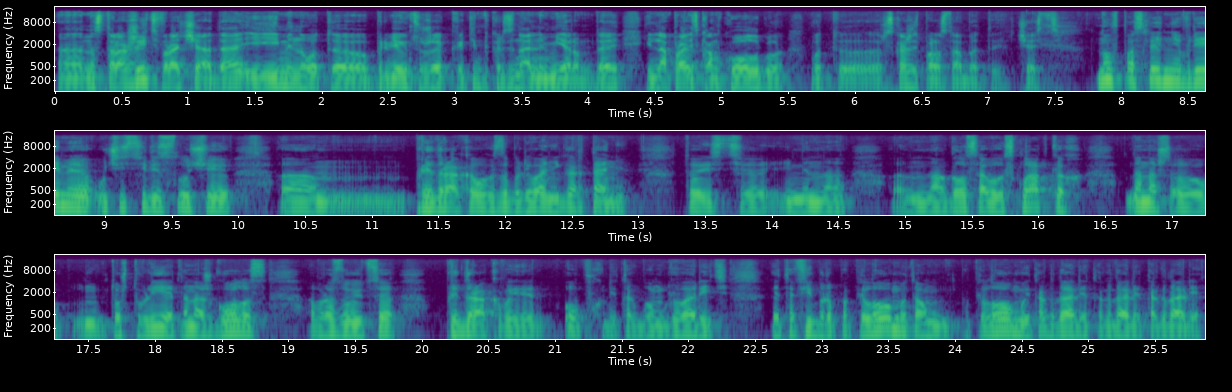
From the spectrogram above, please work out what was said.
э, насторожить врача, да, и именно вот э, прибегнуть уже к каким-то кардинальным мерам, да, или направить к онкологу. Вот э, расскажите, пожалуйста, об этой части. Но в последнее время участились случаи эм, предраковых заболеваний гортани. То есть э, именно э, на голосовых складках, на наш, э, то, что влияет на наш голос, образуются предраковые опухоли, так будем говорить. Это фибропапилломы, там, папилломы и так далее, и так далее, и так далее.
